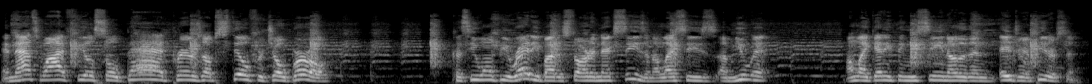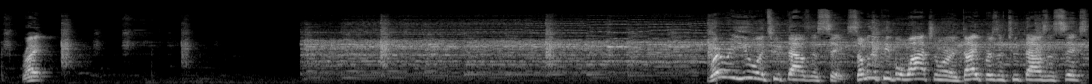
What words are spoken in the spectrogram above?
And that's why I feel so bad. Prayers up still for Joe Burrow. Because he won't be ready by the start of next season unless he's a mutant, unlike anything we've seen other than Adrian Peterson, right? You in 2006? Some of the people watching were in diapers in 2006.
